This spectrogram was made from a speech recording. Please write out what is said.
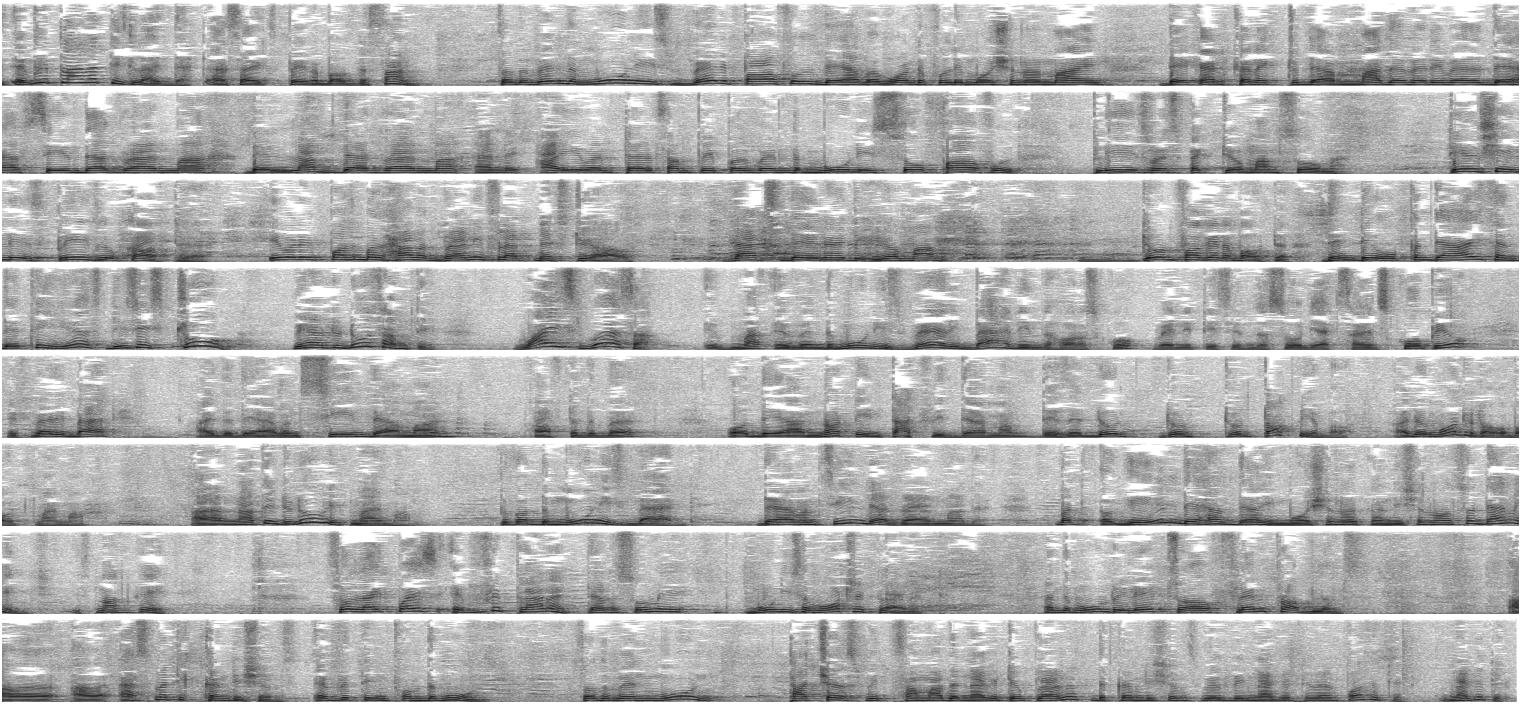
Every planet is like that, as I explained about the sun. So that when the moon is very powerful, they have a wonderful emotional mind. They can connect to their mother very well. They have seen their grandma. They love their grandma. And I even tell some people when the moon is so powerful, please respect your mom so much. Till she lives, please look after her. Even if possible, have a granny flat next to your house. That's the energy, your mom. Don't forget about her. Then they open their eyes and they think, yes, this is true. We have to do something. Vice versa. If when the moon is very bad in the horoscope, when it is in the zodiac sign Scorpio, it's very bad. Either they haven't seen their mom after the birth, or they are not in touch with their mom. They say, don't, don't, don't talk to me about. it. I don't want to talk about my mom. I have nothing to do with my mom because the moon is bad. They haven't seen their grandmother. But again, they have their emotional condition also damaged. It's not great. So likewise, every planet, there are so many. Moon is a watery planet, and the moon relates to our phlegm problems, our our asthmatic conditions, everything from the moon. So that when moon touches with some other negative planet, the conditions will be negative and positive. Negative.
